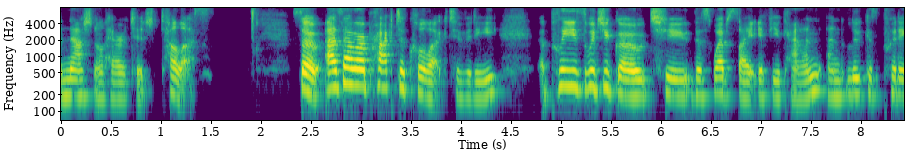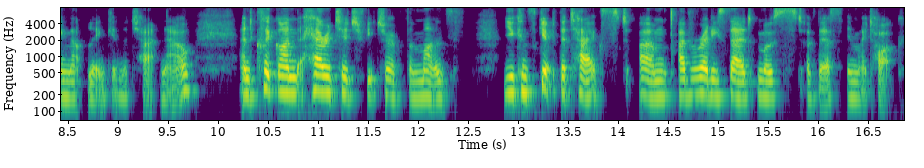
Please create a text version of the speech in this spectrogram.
national heritage tell us. So as our practical activity, uh, please would you go to this website if you can, and Luke is putting that link in the chat now, and click on heritage feature of the month. You can skip the text. Um, I've already said most of this in my talk.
